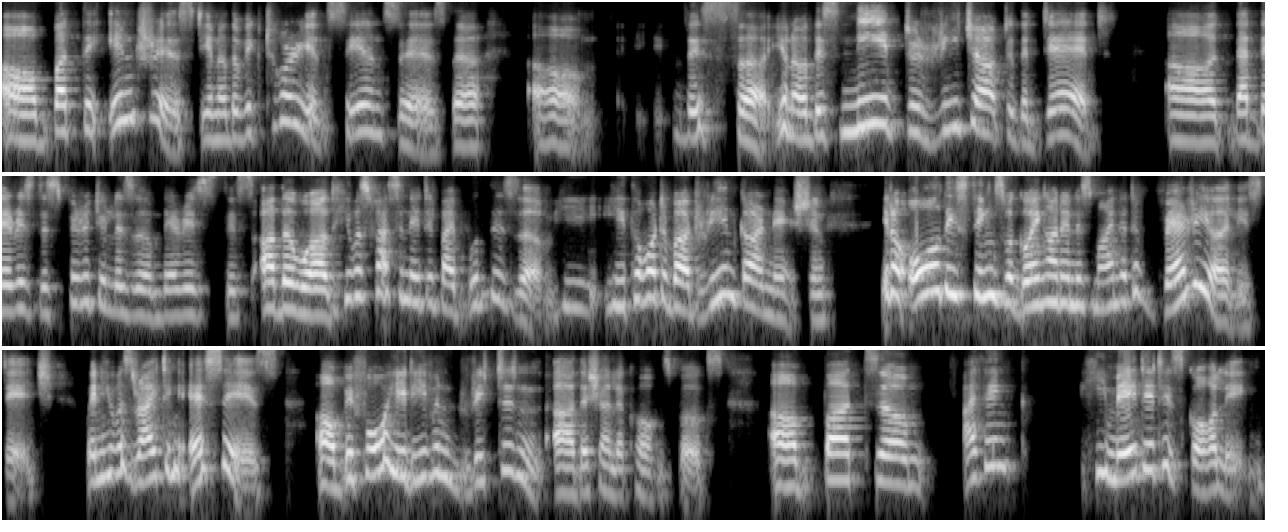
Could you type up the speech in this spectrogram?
Uh, but the interest, you know, the Victorian seances, the, um, this, uh, you know, this need to reach out to the dead, uh, that there is this spiritualism, there is this other world. He was fascinated by Buddhism. He, he thought about reincarnation. You know, all these things were going on in his mind at a very early stage when he was writing essays uh, before he'd even written uh, the Sherlock Holmes books. But um, I think he made it his calling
